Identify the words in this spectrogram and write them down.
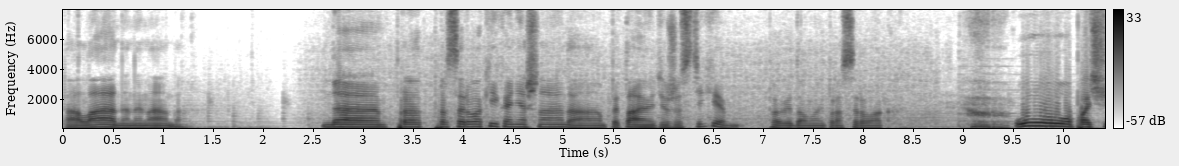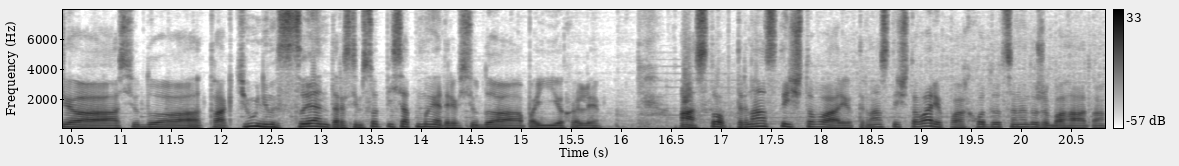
Та ладно, не надо. Да, про, про серваки, конечно, да, питають уже стільки повідомлень про сервак. Опача, сюда. Так, тюнінг-центр, 750 метрів, сюди, поїхали. А, стоп, 13 тисяч товарів. 13 тисяч товарів, походу, це не дуже багато.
